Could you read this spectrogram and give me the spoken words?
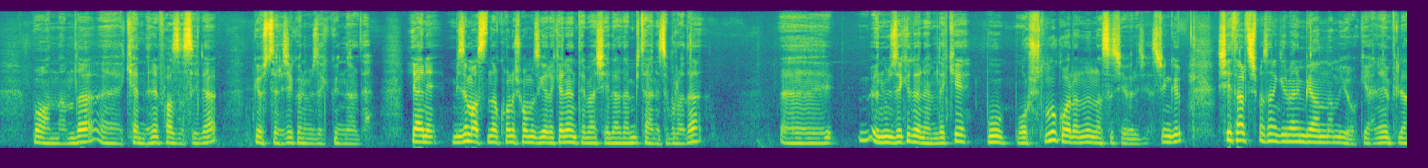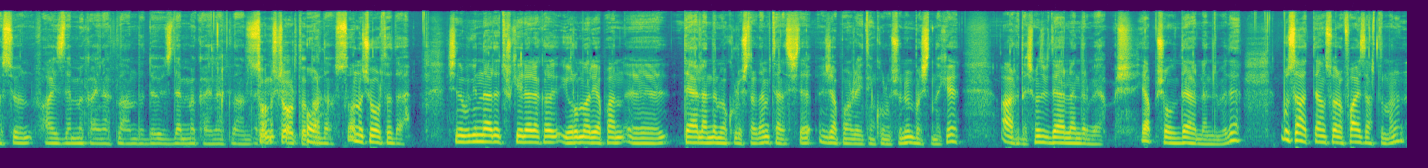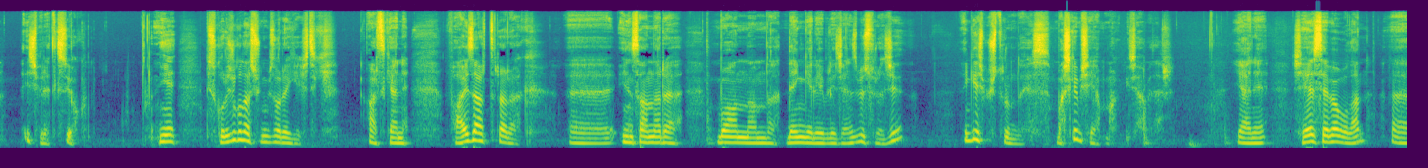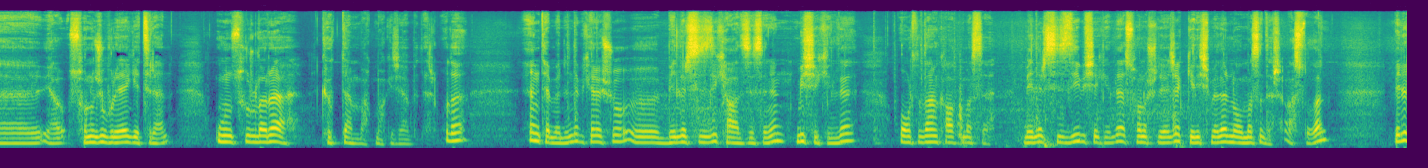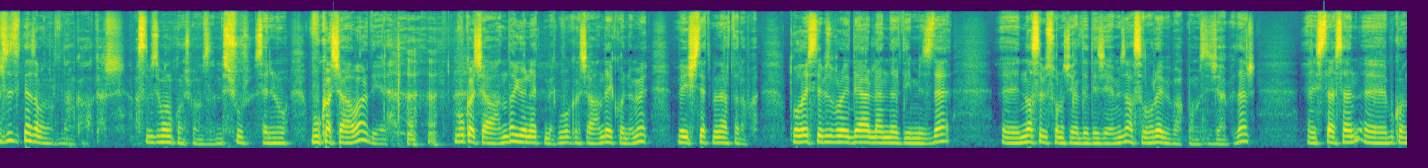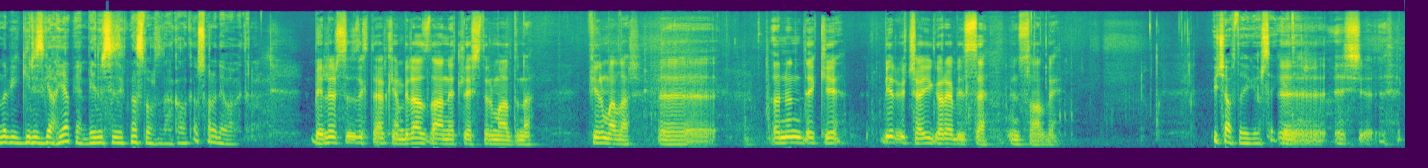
bu anlamda e, kendini fazlasıyla gösterecek önümüzdeki günlerde. Yani bizim aslında konuşmamız gereken en temel şeylerden bir tanesi burada e, önümüzdeki dönemdeki bu borçluluk oranını nasıl çevireceğiz? Çünkü şey tartışmasına girmenin bir anlamı yok. Yani enflasyon faizlenme kaynaklandı, dövizlenme kaynaklandı. Sonuç ortada. Orada, sonuç ortada. Şimdi bugünlerde Türkiye ile alakalı yorumlar yapan e, değerlendirme kuruluşlardan bir tanesi işte Japon Rating Kuruluşu'nun başındaki arkadaşımız bir değerlendirme yapmış. Yapmış olduğu değerlendirmede bu saatten sonra faiz arttırmanın hiçbir etkisi yok. Niye? Psikolojik olarak çünkü biz oraya geçtik. Artık yani faiz arttırarak e, insanlara bu anlamda dengeleyebileceğiniz bir süreci e, geçmiş durumdayız. Başka bir şey yapmak icap eder. Yani şeye sebep olan e, ya sonucu buraya getiren unsurlara kökten bakmak icap eder. O da en temelinde bir kere şu e, belirsizlik hadisesinin bir şekilde ortadan kalkması, belirsizliği bir şekilde sonuçlayacak gelişmelerin olmasıdır asıl olan. Belirsizlik ne zaman ortadan kalkar? Aslında bizim onu konuşmamız lazım. Meşhur senin o VUCA çağı var diye. VUCA çağında yönetmek, VUCA çağında ekonomi ve işletmeler tarafı. Dolayısıyla biz burayı değerlendirdiğimizde e, nasıl bir sonuç elde edeceğimizi asıl oraya bir bakmamız icap eder. Yani istersen e, bu konuda bir girizgah yap. Yani belirsizlik nasıl ortadan kalkar sonra devam edelim. Belirsizlik derken biraz daha netleştirme adına firmalar e, önündeki bir üç ayı görebilse Ünsal Bey. Üç haftayı görsek yeter. Ee,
